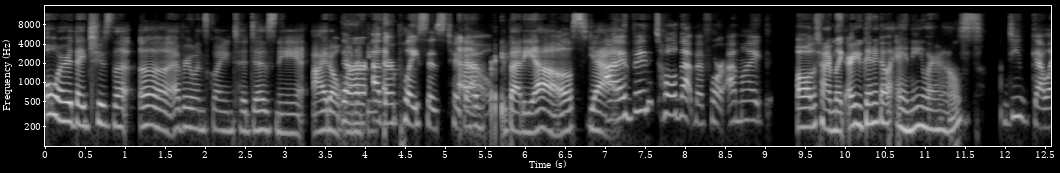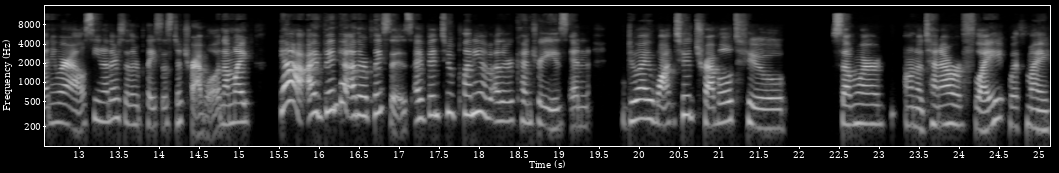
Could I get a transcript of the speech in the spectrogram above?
Or they choose the, uh, everyone's going to Disney. I don't want to There are other places to go. Everybody else. Yeah. I've been told that before. I'm like, all the time. Like, are you going to go anywhere else? do you go anywhere else? You know, there's other places to travel. And I'm like, yeah, I've been to other places. I've been to plenty of other countries. And do I want to travel to somewhere on a 10 hour flight with my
